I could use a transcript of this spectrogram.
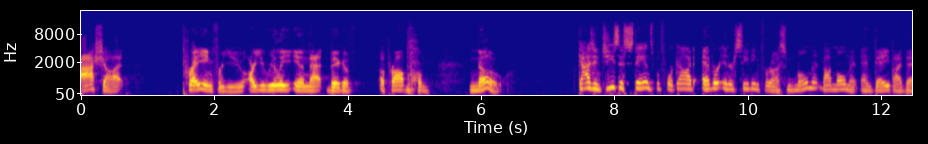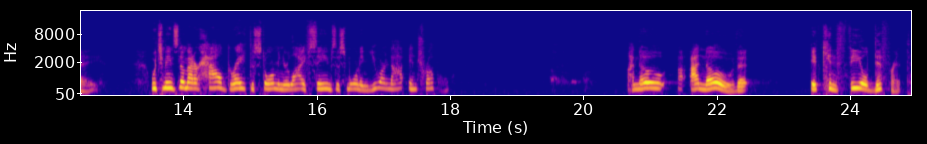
eyeshot praying for you, are you really in that big of a problem? No. Guys, and Jesus stands before God ever interceding for us moment by moment and day by day. Which means no matter how great the storm in your life seems this morning, you are not in trouble. I know, I know that it can feel different.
